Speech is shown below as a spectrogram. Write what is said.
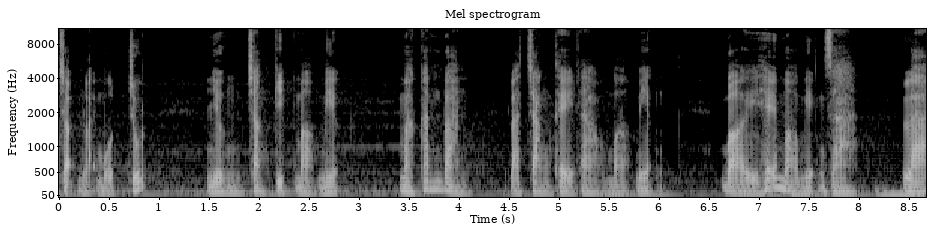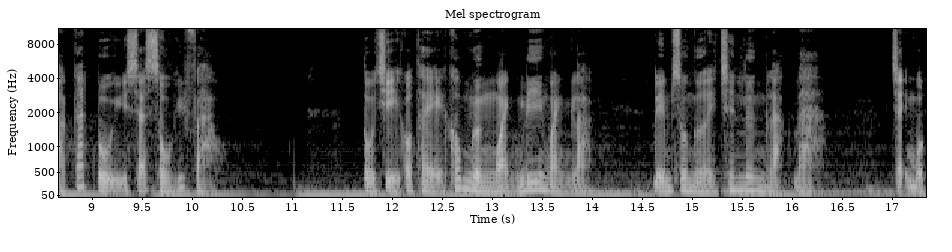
chậm lại một chút, Nhưng chẳng kịp mở miệng, Mà căn bản là chẳng thể nào mở miệng. Bởi hễ mở miệng ra Là cát bụi sẽ xối vào. Tôi chỉ có thể không ngừng ngoảnh đi ngoảnh lại, Đếm số người trên lưng lạc đà, Chạy một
